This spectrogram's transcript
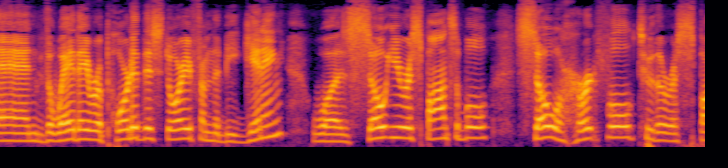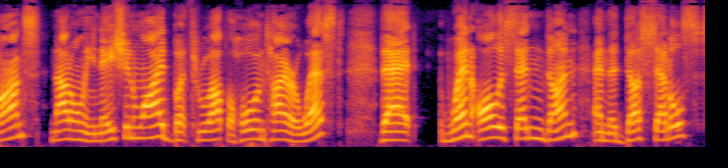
And the way they reported this story from the beginning was so irresponsible, so hurtful to the response, not only nationwide, but throughout the whole entire West, that when all is said and done and the dust settles,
